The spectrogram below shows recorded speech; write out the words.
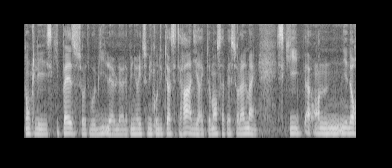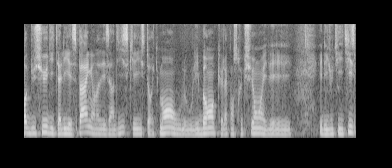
Donc, les, ce qui pèse sur l'automobile, la, pénurie de semi-conducteurs, etc., indirectement, ça pèse sur l'Allemagne. Ce qui, en, Europe du Sud, Italie, Espagne, on a des indices qui, historiquement, où, les banques, la construction et les, et les utilities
